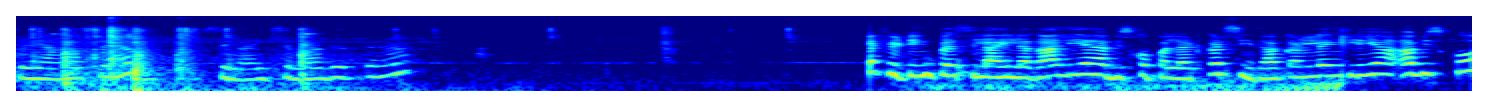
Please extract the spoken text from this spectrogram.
तो यहाँ से हम सिलाई चला देते हैं। फिटिंग पे सिलाई लगा लिया अब इसको पलट कर सीधा कर लेंगे। लिया, अब इसको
